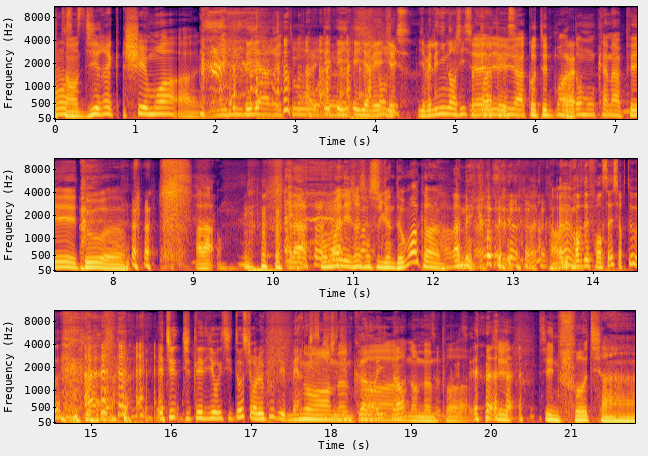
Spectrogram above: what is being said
2011 en direct chez moi, à et tout. Et- Et et il y avait, il y avait- Nangis. il y avait Lénine Angie sur le canapé à côté de moi, Ouais. dans mon canapé et tout. euh. voilà. Voilà. Au moins, les gens s'en souviennent de moi quand même. Ah, mais Quand Ah, le même. prof de français surtout. ouais. Et tu, tu te l'es dit aussitôt sur le coup, du merde, Non, que même une connerie pas. Non, même pas. C'est- C'est une faute, ça,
